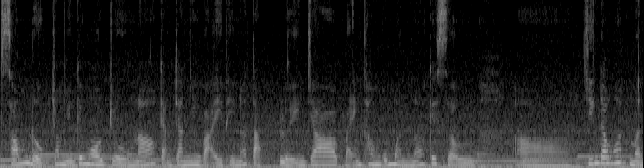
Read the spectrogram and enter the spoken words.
sống được trong những cái môi trường nó cạnh tranh như vậy thì nó tập luyện cho bản thân của mình nó cái sự uh, chiến đấu hết mình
